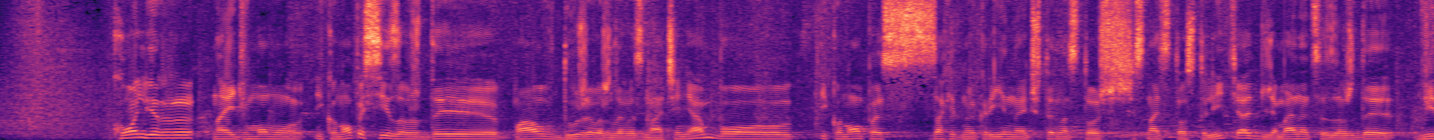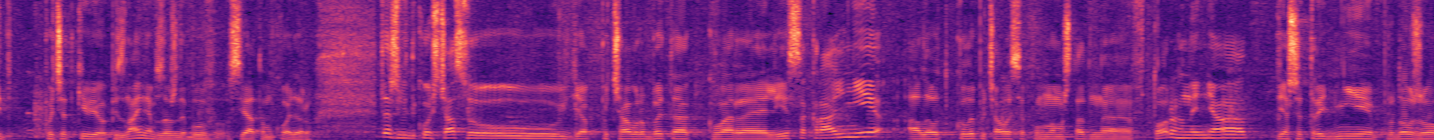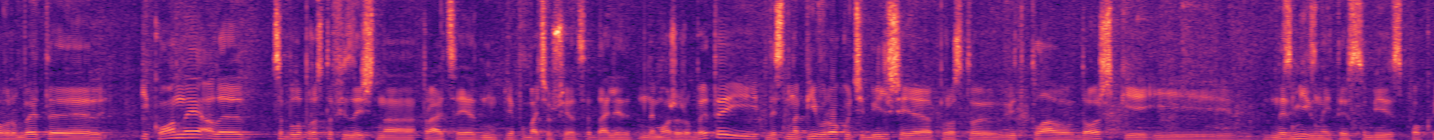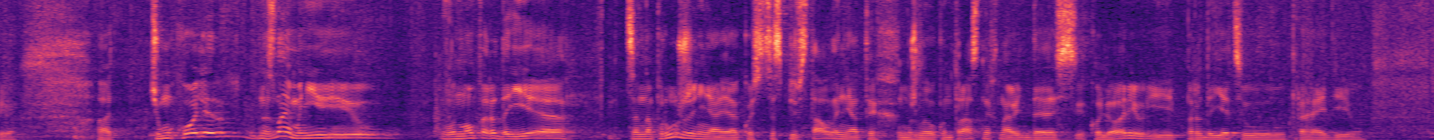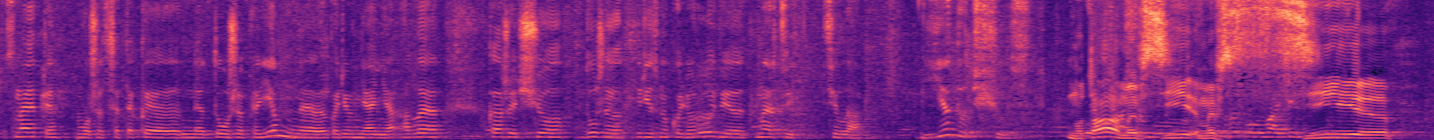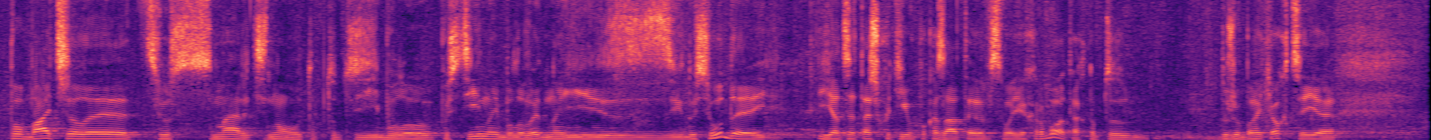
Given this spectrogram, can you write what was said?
Колір навіть в моєму іконописі завжди мав дуже важливе значення, бо іконопис західної країни 14-16 століття для мене це завжди від початків його пізнання завжди був святом кольору. Теж від якогось часу я почав робити акварелі сакральні, але от коли почалося повномасштабне вторгнення, я ще три дні продовжував робити ікони, але це було просто фізична праця. Я ну, я побачив, що я це далі не можу робити. І десь на півроку чи більше я просто відклав дошки і не зміг знайти собі спокою. А чому колір? Не знаю, мені воно передає. Це напруження, якось це співставлення тих, можливо, контрастних навіть десь кольорів і передає цю трагедію. Знаєте, може, це таке не дуже приємне порівняння, але кажуть, що дуже різнокольорові мертві тіла. Є тут щось? Ну так, ми всі, ми всі побачили цю смерть. Ну тобто її було постійно і було видно її звідусюди. І я це теж хотів показати в своїх роботах. Тобто, дуже багатьох це є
